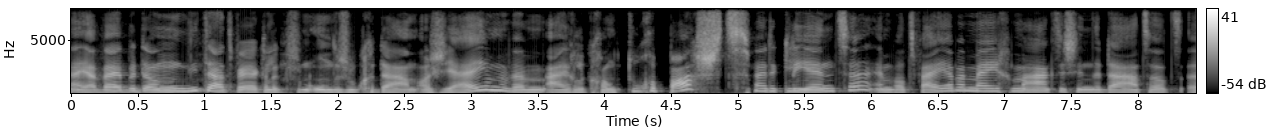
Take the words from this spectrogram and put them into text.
Nou ja, wij hebben dan niet daadwerkelijk zo'n onderzoek gedaan als jij. We hebben hem eigenlijk gewoon toegepast bij de cliënten. En wat wij hebben meegemaakt is inderdaad dat, uh,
